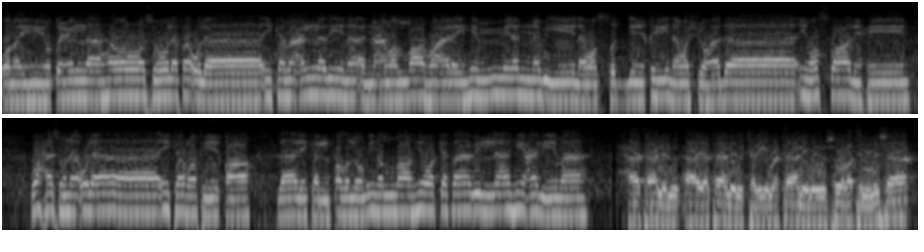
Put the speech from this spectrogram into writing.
ومن يطع الله والرسول فأولئك مع الذين أنعم الله عليهم من النبيين والصديقين والشهداء والصالحين وحسن أولئك رفيقا. ذلك الفضل من الله وكفى بالله عليما. هاتان الآيتان الكريمتان من سورة النساء.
